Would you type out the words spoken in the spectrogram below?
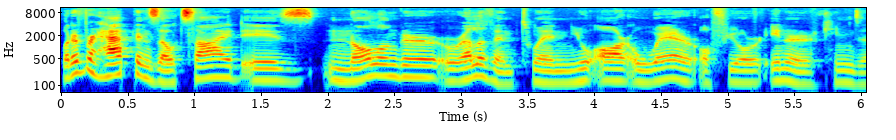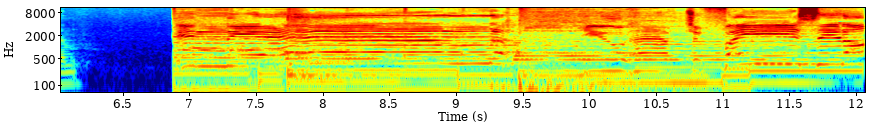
Whatever happens outside is no longer relevant when you are aware of your inner kingdom. In the end, you have to face it all.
